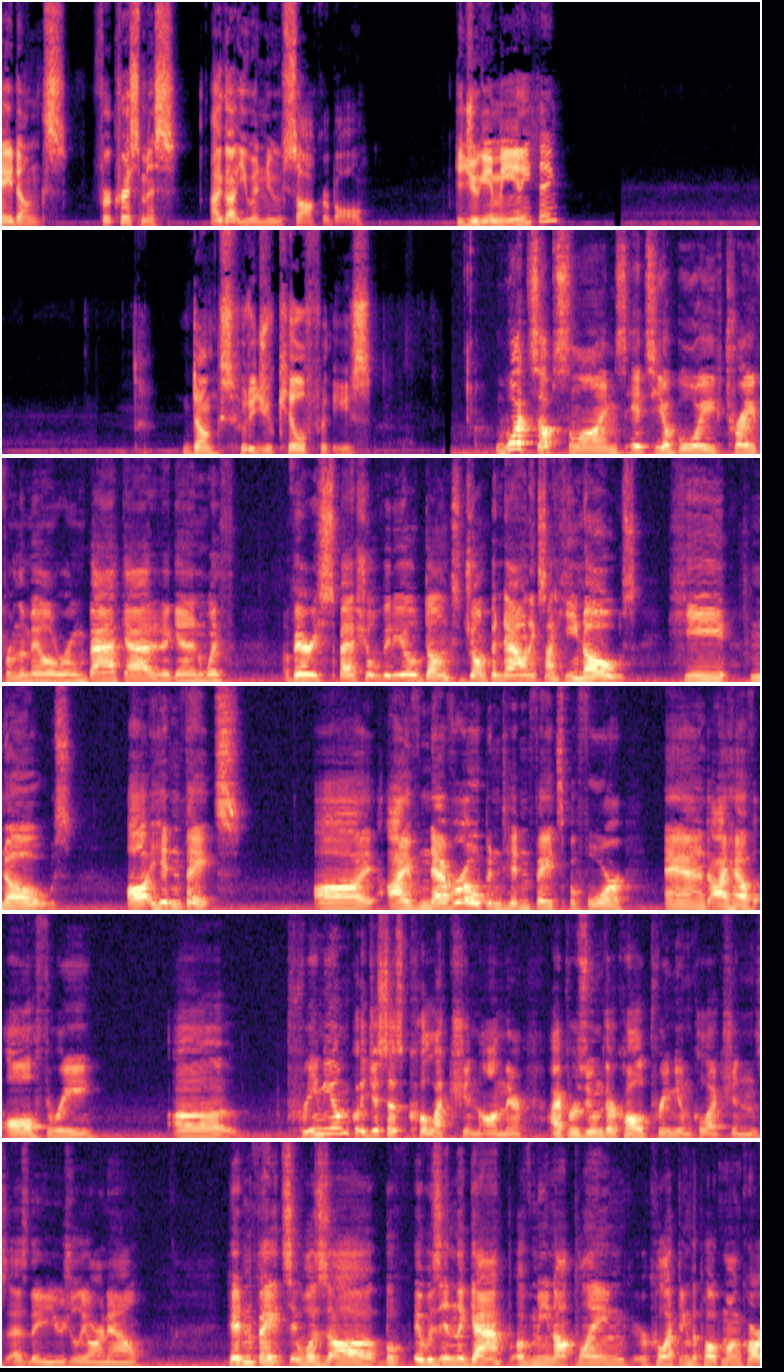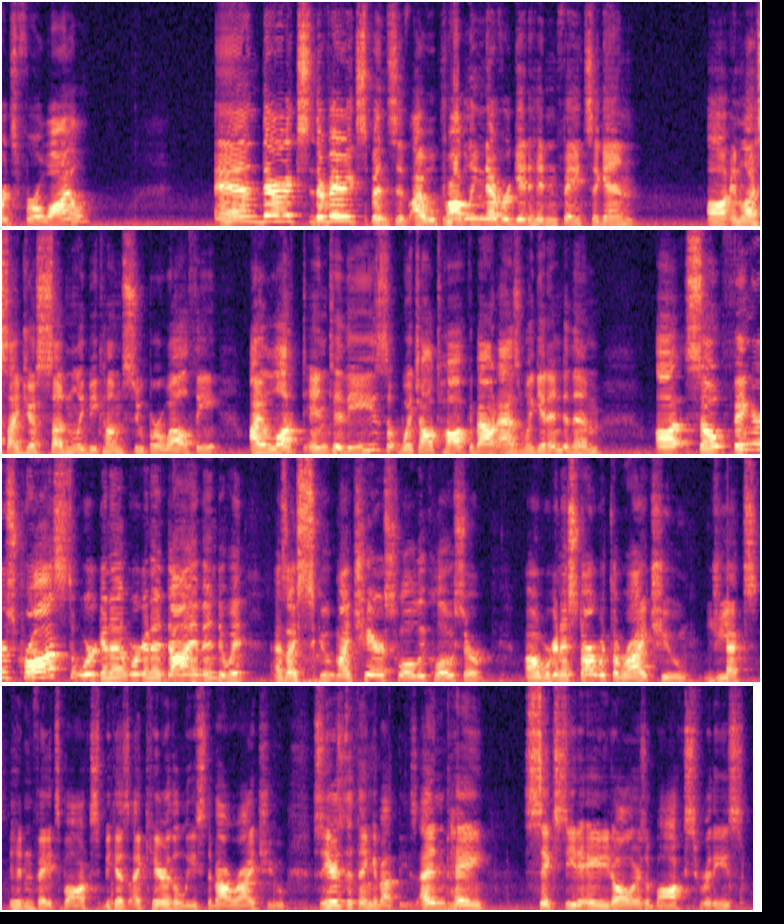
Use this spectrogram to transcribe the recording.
Hey Dunks, for Christmas, I got you a new soccer ball. Did you give me anything? Dunks, who did you kill for these? What's up, slimes? It's your boy Trey from the mailroom, back at it again with a very special video. Dunks jumping down, excited. He knows. He knows. Uh, Hidden Fates. Uh, I've never opened Hidden Fates before, and I have all three. Uh, premium? It just says collection on there. I presume they're called premium collections, as they usually are now. Hidden Fates, it was uh, it was in the gap of me not playing or collecting the Pokemon cards for a while, and they're they're very expensive. I will probably never get Hidden Fates again, uh, unless I just suddenly become super wealthy. I lucked into these, which I'll talk about as we get into them. Uh, so fingers crossed, we're gonna we're gonna dive into it as I scoot my chair slowly closer. Uh, we're gonna start with the Raichu GX Hidden Fates box because I care the least about Raichu. So here's the thing about these: I didn't pay sixty to eighty dollars a box for these.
